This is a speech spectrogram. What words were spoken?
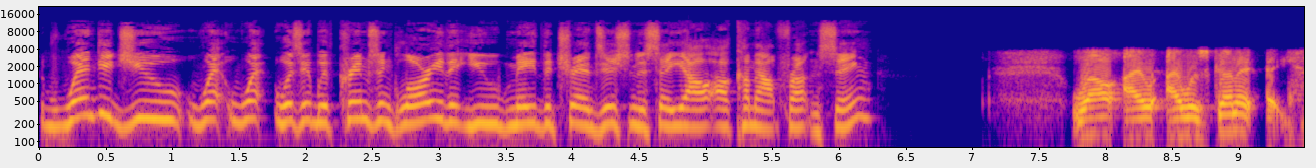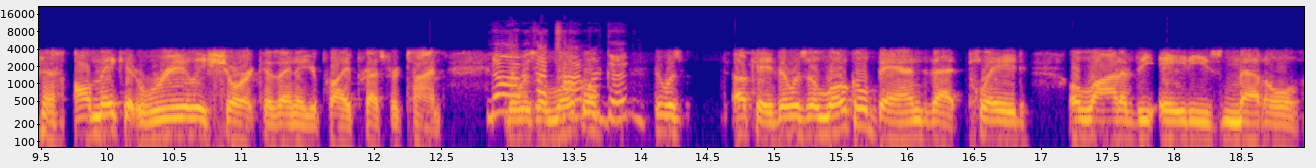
When did you? When, when was it with Crimson Glory that you made the transition to say, "Yeah, I'll, I'll come out front and sing"? Well, I I was gonna. I'll make it really short because I know you're probably pressed for time. No, there was a time. We're good. There was okay. There was a local band that played a lot of the '80s metal,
